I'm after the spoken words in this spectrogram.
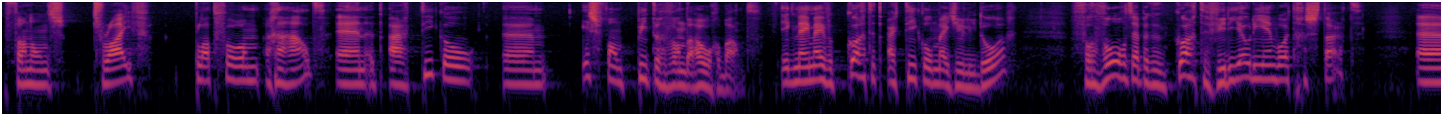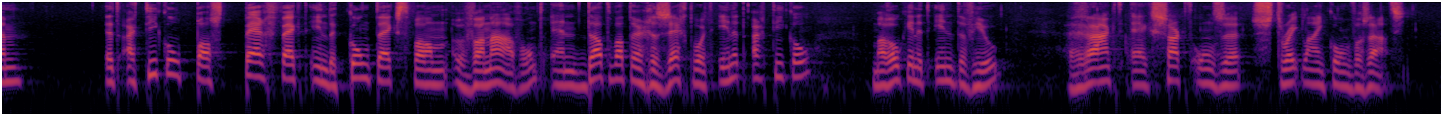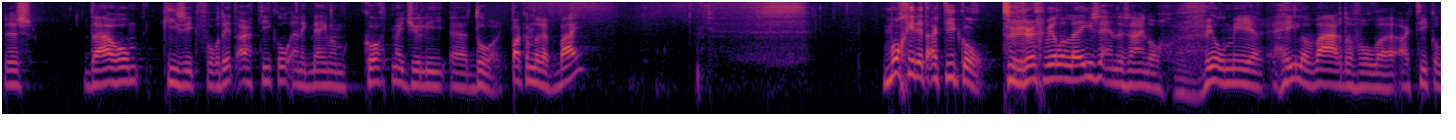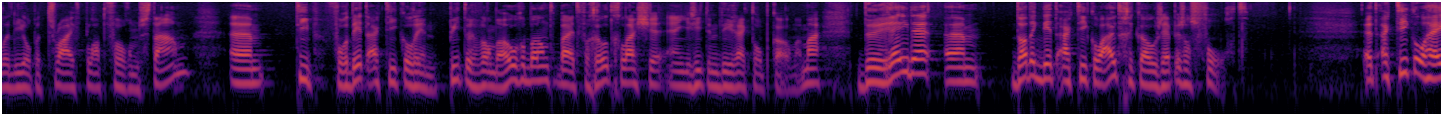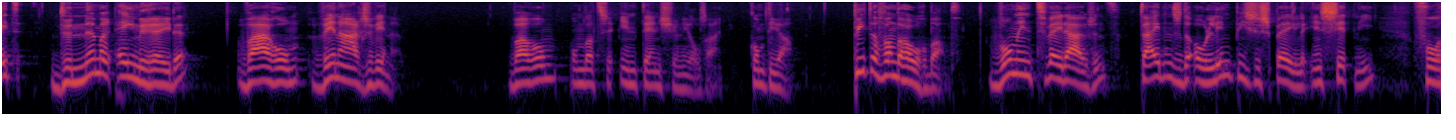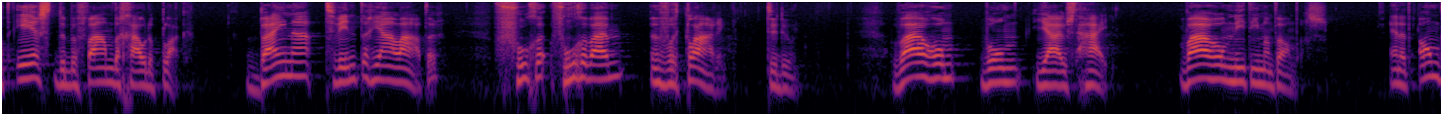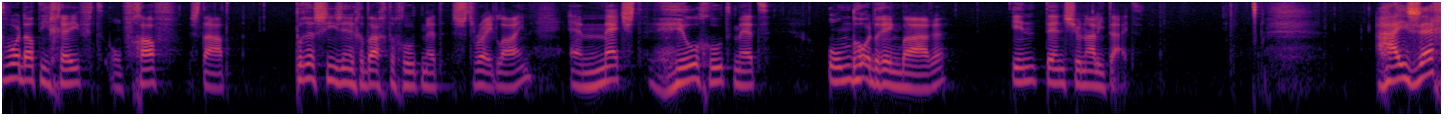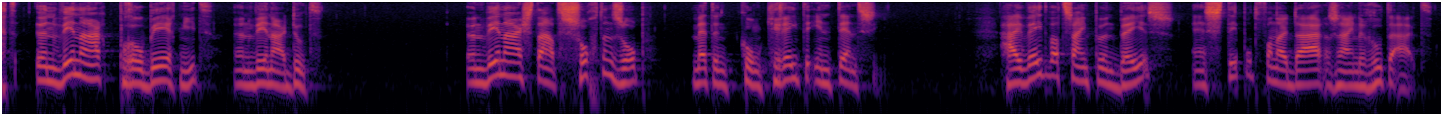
van ons Thrive-platform gehaald. En het artikel ehm, is van Pieter van de Hogeband. Ik neem even kort het artikel met jullie door. Vervolgens heb ik een korte video die in wordt gestart. Ehm, het artikel past perfect in de context van vanavond. En dat wat er gezegd wordt in het artikel, maar ook in het interview, raakt exact onze straight line conversatie. Dus daarom kies ik voor dit artikel en ik neem hem kort met jullie uh, door. Ik pak hem er even bij. Mocht je dit artikel terug willen lezen, en er zijn nog veel meer hele waardevolle artikelen die op het Thrive-platform staan, um, typ voor dit artikel in Pieter van de Hogeband bij het vergrootglasje en je ziet hem direct opkomen. Maar de reden um, dat ik dit artikel uitgekozen heb is als volgt. Het artikel heet De nummer 1 reden waarom winnaars winnen. Waarom? Omdat ze intentioneel zijn. Komt die aan. Pieter van de Hogeband won in 2000 tijdens de Olympische Spelen in Sydney voor het eerst de befaamde gouden plak. Bijna 20 jaar later vroegen, vroegen wij hem een verklaring te doen. Waarom won juist hij? Waarom niet iemand anders? En het antwoord dat hij geeft of gaf staat precies in gedachtegoed met straight line en matcht heel goed met ondoordringbare intentionaliteit. Hij zegt: een winnaar probeert niet, een winnaar doet. Een winnaar staat ochtends op met een concrete intentie. Hij weet wat zijn punt B is en stippelt vanuit daar zijn route uit.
